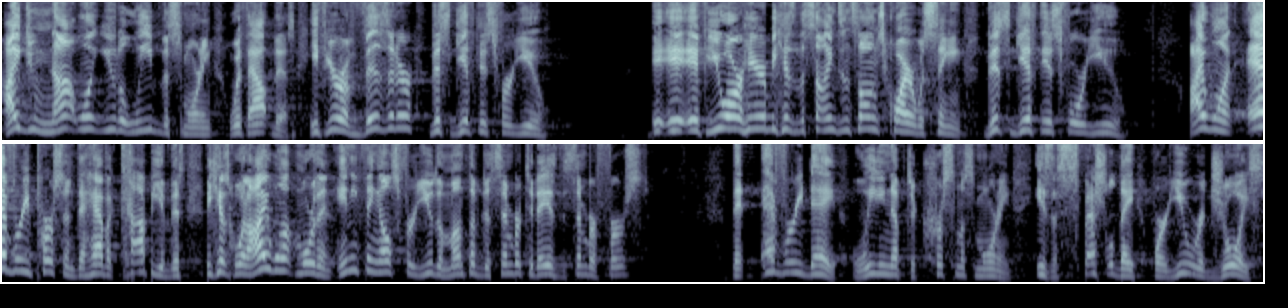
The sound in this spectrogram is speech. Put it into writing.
I do not want you to leave this morning without this. If you're a visitor, this gift is for you. If you are here because the Signs and Songs Choir was singing, this gift is for you. I want every person to have a copy of this because what I want more than anything else for you the month of December, today is December 1st, that every day leading up to Christmas morning is a special day where you rejoice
